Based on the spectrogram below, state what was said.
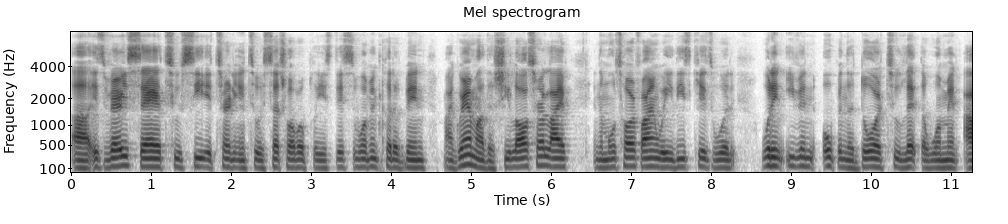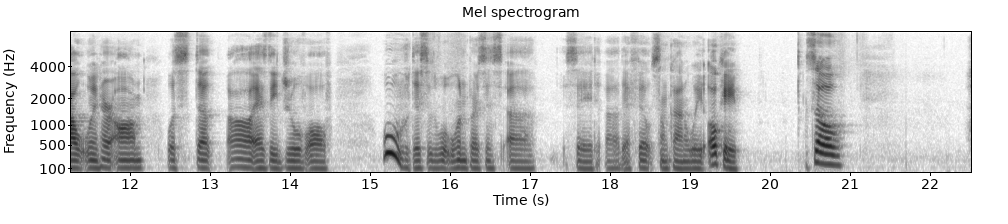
Uh, it's very sad to see it turning into a such horrible place. This woman could have been my grandmother. She lost her life in the most horrifying way. These kids would wouldn't even open the door to let the woman out when her arm was stuck oh, as they drove off. Ooh, this is what one person uh, said uh, that felt some kind of way. Okay, so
